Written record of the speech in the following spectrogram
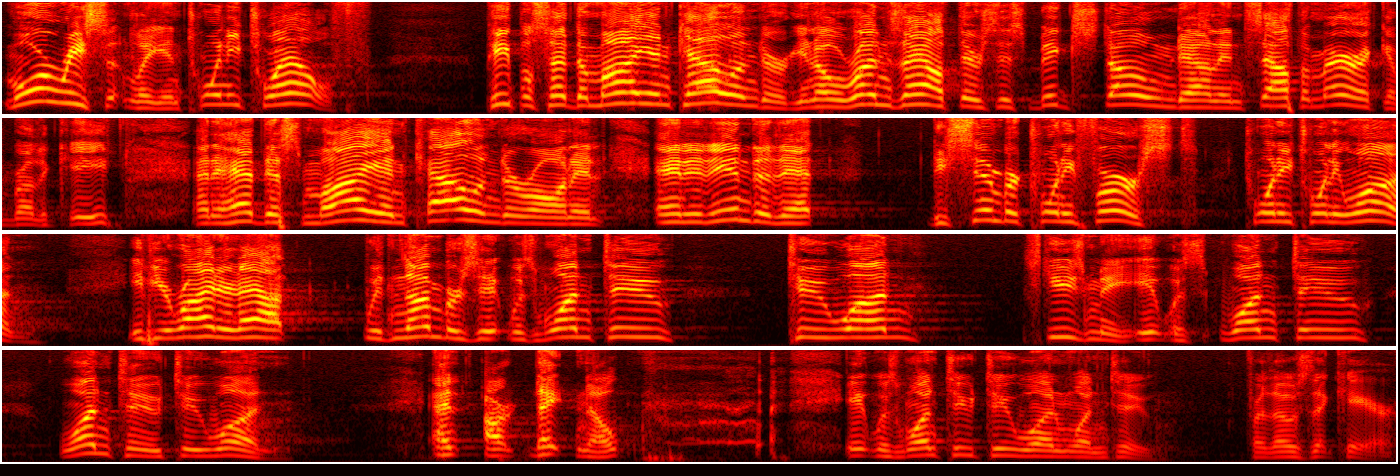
More recently, in 2012, People said the Mayan calendar, you know, runs out. There's this big stone down in South America, Brother Keith, and it had this Mayan calendar on it, and it ended at December 21st, 2021. If you write it out with numbers, it was 1, 2, 2, 1. Excuse me, it was 1, 2, 1, 2, 2, 1. And, or, they, nope. it was 1, 2, 2, 1, 1, 2, for those that care.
